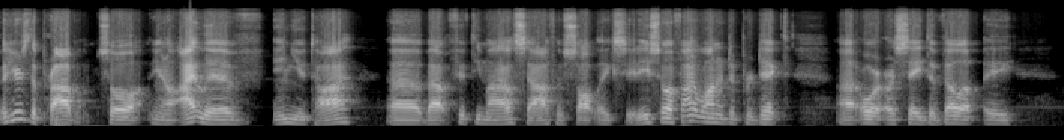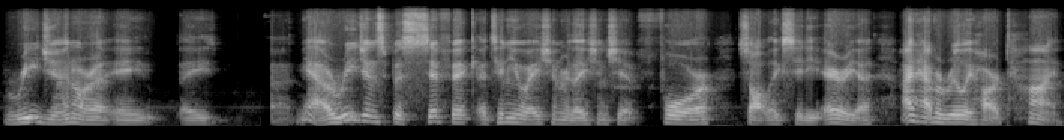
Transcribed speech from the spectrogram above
But here's the problem. So, you know, I live in Utah. uh, about 50 miles south of Salt Lake City. So if I wanted to predict uh, or, or say develop a region or a, a, a uh, yeah, a region specific attenuation relationship for Salt Lake City area, I'd have a really hard time.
